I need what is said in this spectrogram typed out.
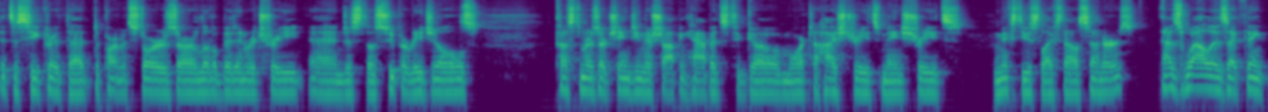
it's a secret that department stores are a little bit in retreat and just those super regionals customers are changing their shopping habits to go more to high streets, main streets, mixed use lifestyle centers, as well as I think,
